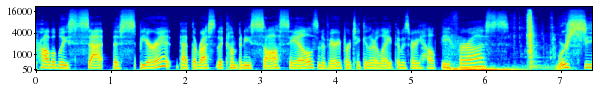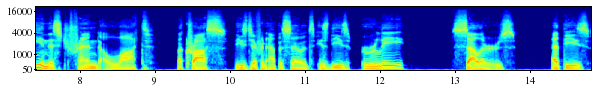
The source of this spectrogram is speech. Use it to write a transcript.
probably set the spirit that the rest of the company saw sales in a very particular light that was very healthy mm-hmm. for us. We're seeing this trend a lot across these different episodes is these early sellers at these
